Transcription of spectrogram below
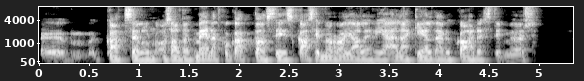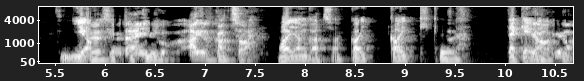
Bond-katselun osalta? Et meinaatko katsoa siis Casino Royalen ja Älä kieltäydy kahdesti myös, Joo, myös joita ei niinku, aiot katsoa? aion katsoa. Kaik, kaikki kyllä tekee. Joo, joo.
